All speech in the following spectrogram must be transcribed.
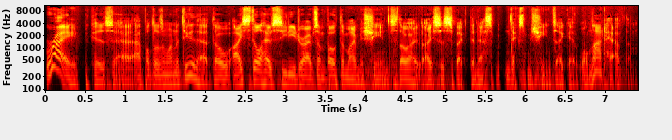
Right, because uh, Apple doesn't want to do that. Though I still have CD drives on both of my machines, though I, I suspect the next, next machines I get will not have them.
